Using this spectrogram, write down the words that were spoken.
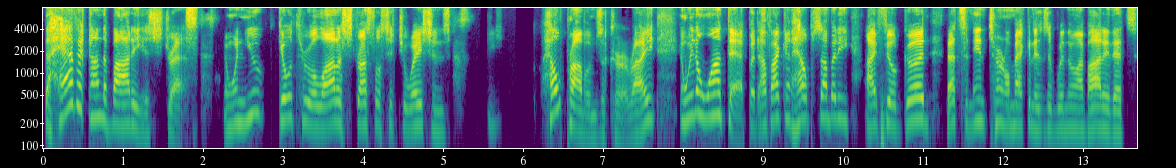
The havoc on the body is stress. And when you go through a lot of stressful situations, health problems occur, right? And we don't want that. But if I can help somebody, I feel good. That's an internal mechanism within my body that's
